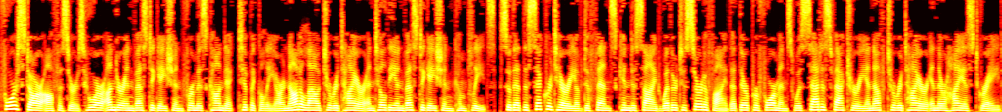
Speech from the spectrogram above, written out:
Four-star officers who are under investigation for misconduct typically are not allowed to retire until the investigation completes, so that the Secretary of Defense can decide whether to certify that their performance was satisfactory enough to retire in their highest grade.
